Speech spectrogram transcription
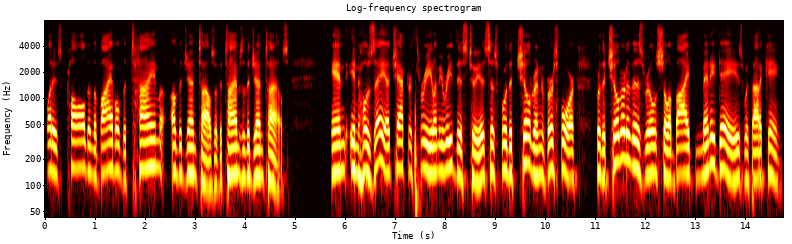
what is called in the Bible the time of the Gentiles or the times of the Gentiles. And in Hosea chapter 3, let me read this to you. It says, For the children, verse 4, for the children of Israel shall abide many days without a king,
